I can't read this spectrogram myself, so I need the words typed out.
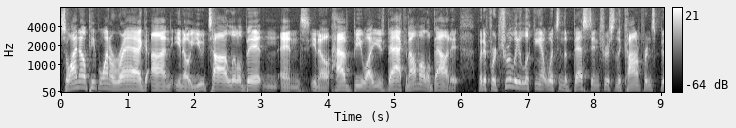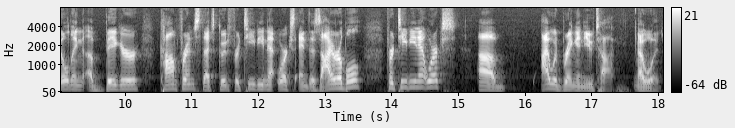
So I know people want to rag on, you know, Utah a little bit and, and, you know, have BYU's back, and I'm all about it. But if we're truly looking at what's in the best interest of the conference, building a bigger conference that's good for TV networks and desirable for TV networks, um, I would bring in Utah. I would.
